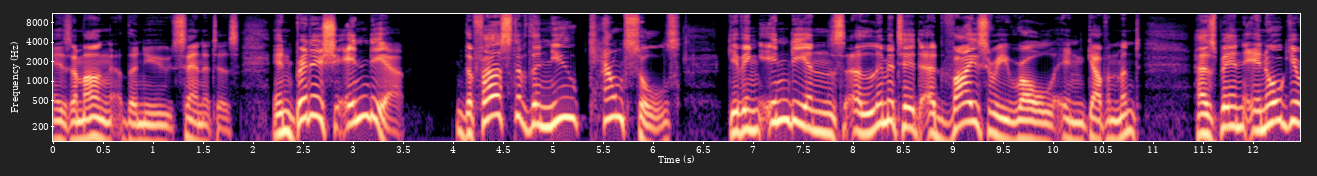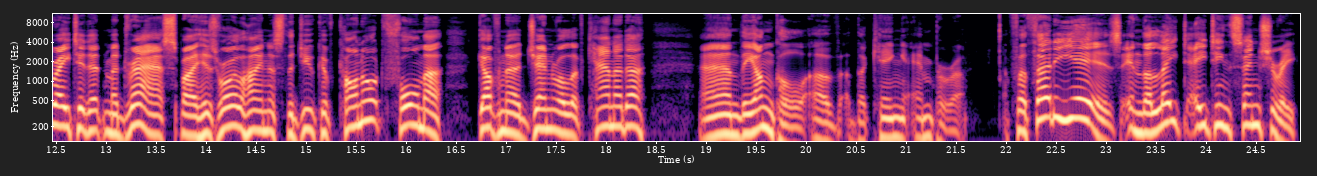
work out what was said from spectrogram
is among the new senators. In British India, the first of the new councils giving Indians a limited advisory role in government, has been inaugurated at Madras by His Royal Highness the Duke of Connaught, former Governor General of Canada, and the uncle of the King Emperor. For 30 years in the late 18th century,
